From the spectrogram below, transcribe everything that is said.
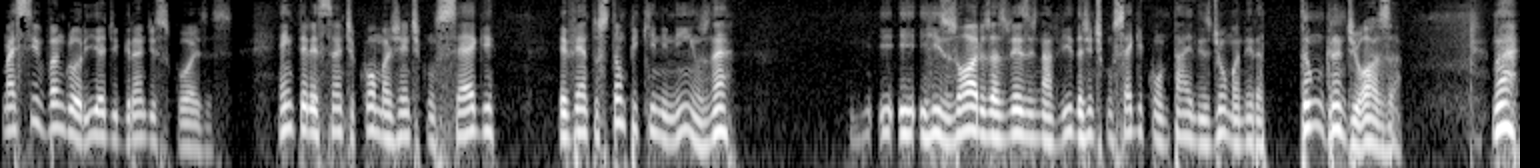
mas se vangloria de grandes coisas. É interessante como a gente consegue eventos tão pequenininhos, né? E, e, e risórios às vezes na vida, a gente consegue contar eles de uma maneira tão grandiosa, não é?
